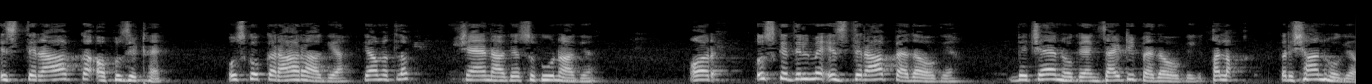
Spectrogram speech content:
اضطراب کا اپوزٹ ہے۔ اس کو قرار آ گیا۔ کیا مطلب؟ چین آ گیا، سکون آ گیا۔ اور اس کے دل میں اضطراب پیدا ہو گیا۔ بے چین ہو گیا انگزائٹی پیدا ہو گئی، قلق۔ پریشان ہو گیا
